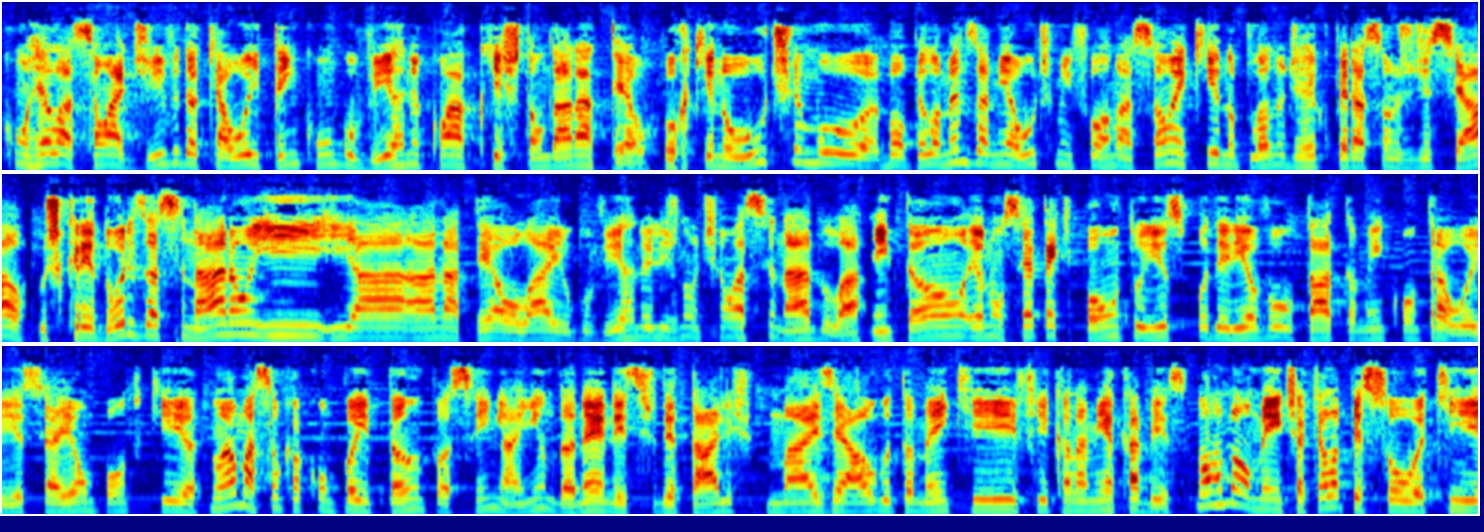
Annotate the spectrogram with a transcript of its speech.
com relação à dívida que a Oi tem com o governo e com a questão da Anatel. Porque no último, bom, pelo menos a minha última informação é que no plano de recuperação judicial, os credores assinaram e, e a, a Anatel lá e o governo, eles não tinham assinado lá. Então, eu não sei até que ponto isso poderia voltar também contra a Oi. Esse aí é um ponto que não é uma ação que eu acompanhe tanto assim ainda, né, nesses detalhes, mas é algo também que fica na minha cabeça. Normalmente, aquela pessoa que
